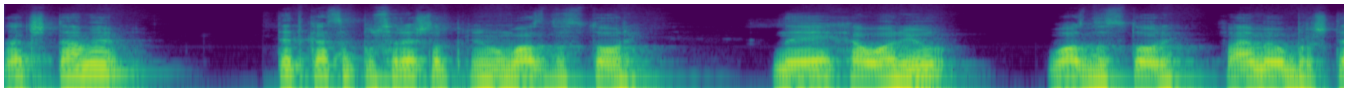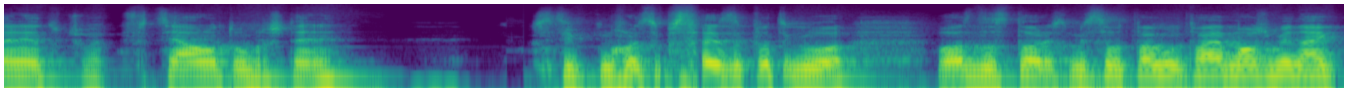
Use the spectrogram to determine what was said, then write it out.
Значи там е, те така се посрещат при вас да стори. Не е how are you, What's the story? Това е обращението, човек. Официалното обращение. Ти може да си представи за какво ти говоря. What's the story? Смисъл, това, това е може би най...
